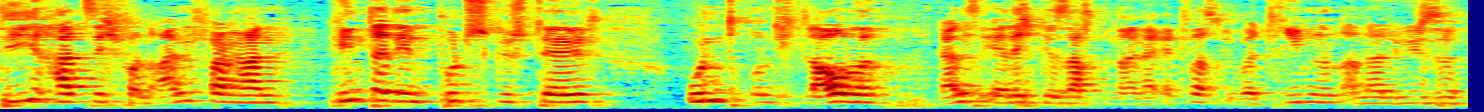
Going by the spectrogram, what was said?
Die hat sich von Anfang an hinter den Putsch gestellt und, und ich glaube, ganz ehrlich gesagt, in einer etwas übertriebenen Analyse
